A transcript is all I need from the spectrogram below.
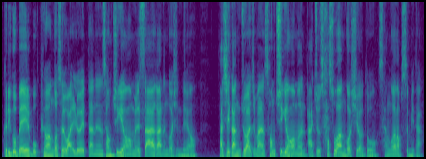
그리고 매일 목표한 것을 완료했다는 성취 경험을 쌓아가는 것인데요. 다시 강조하지만 성취 경험은 아주 사소한 것이어도 상관없습니다.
